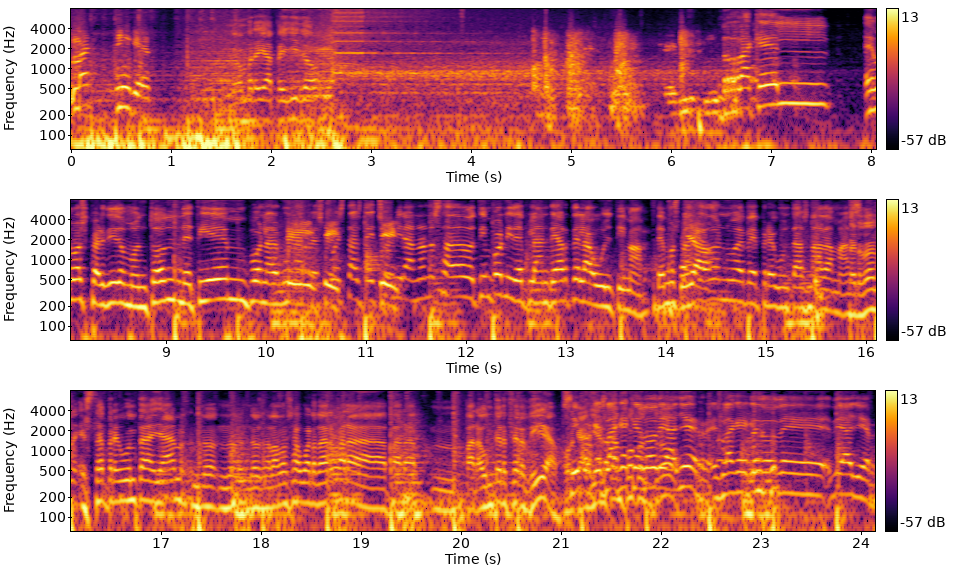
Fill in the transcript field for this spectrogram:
Max Singer. Nombre y apellido. Raquel, hemos perdido un montón de tiempo en algunas Sí, respuestas. de hecho, sí. mira, no nos ha dado tiempo ni de plantearte la última. Te hemos planteado nueve preguntas nada más. Perdón, esta pregunta ya no- no- nos la vamos a guardar para, para, mm, para un tercer día. Sí, porque ayer es la que quedó de ayer, es la que quedó de, de ayer.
